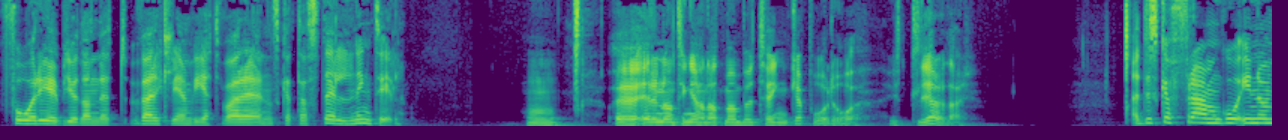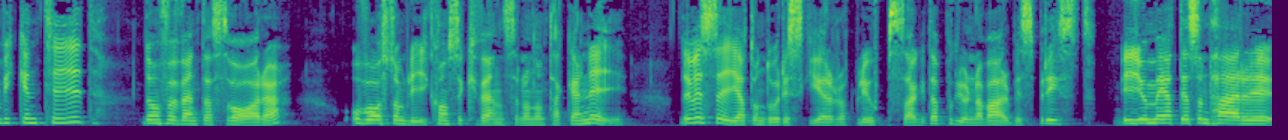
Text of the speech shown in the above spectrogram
får erbjudandet verkligen vet vad den ska ta ställning till. Mm. Eh, är det någonting annat man bör tänka på då ytterligare där? Att det ska framgå inom vilken tid de förväntas svara och vad som blir konsekvensen om de tackar nej. Det vill säga att de då riskerar att bli uppsagda på grund av arbetsbrist. I och med att det är sånt här eh,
